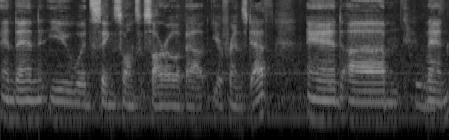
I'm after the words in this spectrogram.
and then you would sing songs of sorrow about your friend's death, and um, then.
